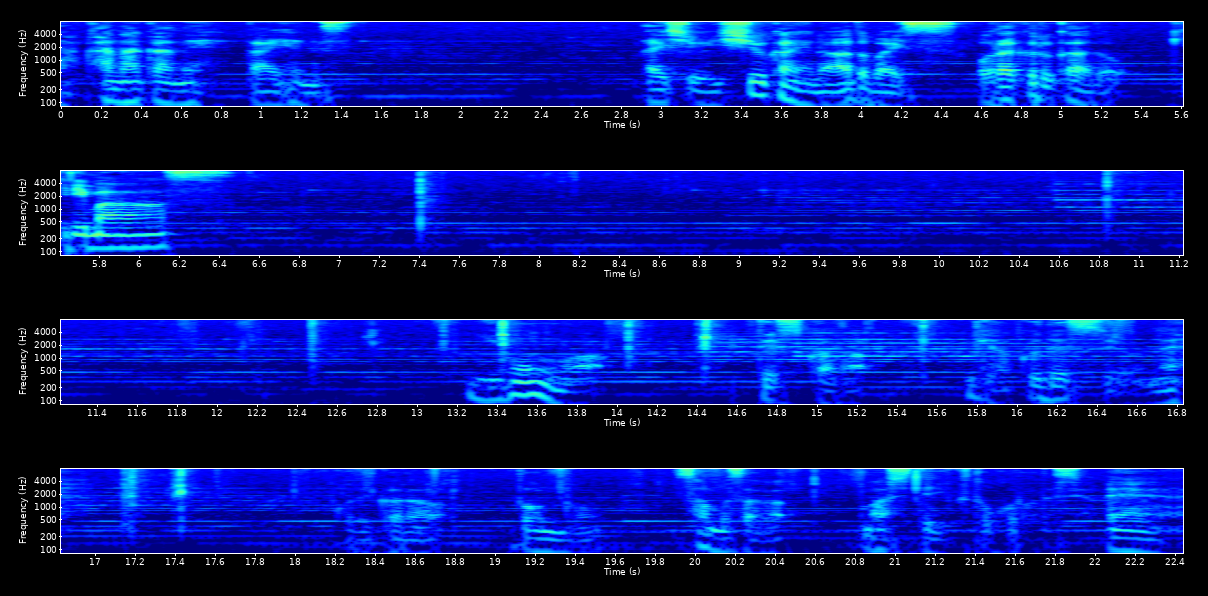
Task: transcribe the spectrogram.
なかなかね大変です。来週1週間へのアドバイスオラクルカード切ります。日本はですから逆ですよね。これからどんどん寒さが増していくところですよね。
